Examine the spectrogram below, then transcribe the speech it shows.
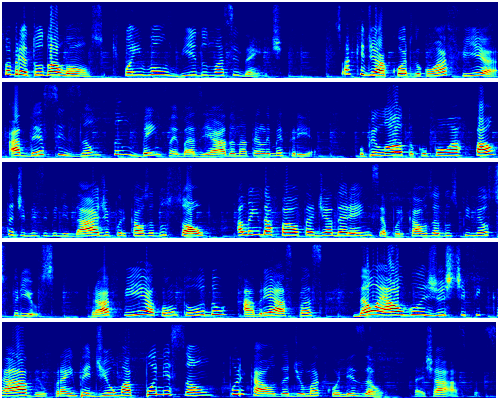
sobretudo Alonso, que foi envolvido no acidente. Só que, de acordo com a FIA, a decisão também foi baseada na telemetria. O piloto culpou a falta de visibilidade por causa do sol, além da falta de aderência por causa dos pneus frios. Para a FIA, contudo, aspas, não é algo justificável para impedir uma punição por causa de uma colisão. Fecha aspas.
